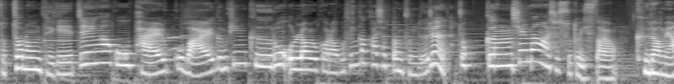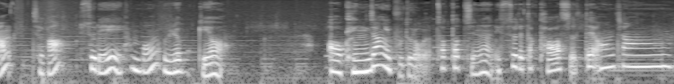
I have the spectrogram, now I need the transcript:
저처럼 되게 쨍하고 밝고 맑은 핑크로 올라올 거라고 생각하셨던 분들은 조금 실망하실 수도 있어요. 그러면 제가 입술에 한번 올려볼게요. 어, 굉장히 부드러워요. 첫 터치는 입술에 딱 닿았을 때 엄청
